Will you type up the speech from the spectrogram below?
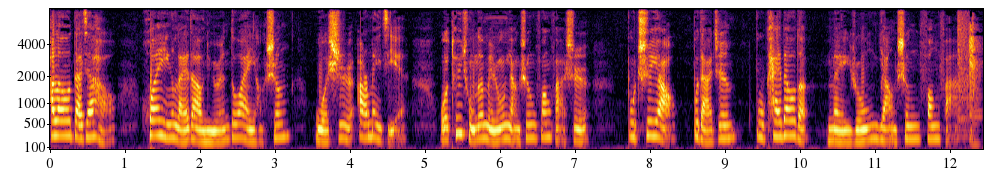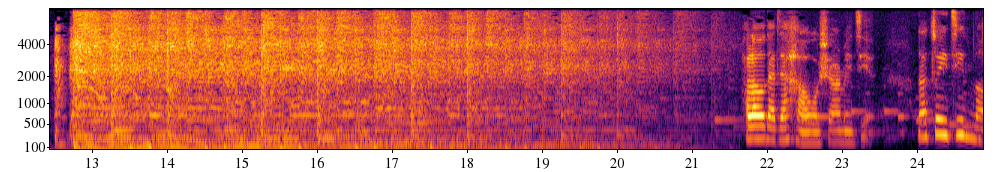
Hello，大家好，欢迎来到女人都爱养生，我是二妹姐。我推崇的美容养生方法是不吃药、不打针、不开刀的美容养生方法。Hello，大家好，我是二妹姐。那最近呢，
